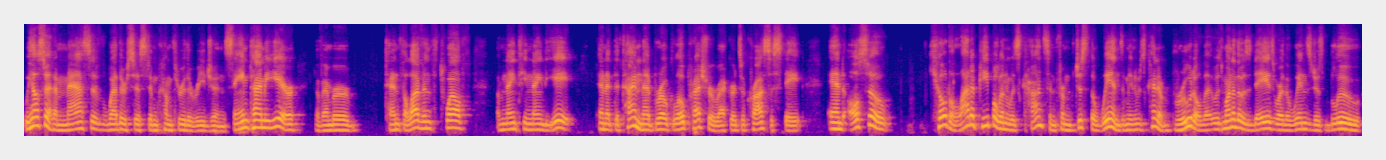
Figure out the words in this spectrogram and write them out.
We also had a massive weather system come through the region, same time of year, November 10th, 11th, 12th of 1998. And at the time, that broke low pressure records across the state and also killed a lot of people in Wisconsin from just the winds. I mean, it was kind of brutal. It was one of those days where the winds just blew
